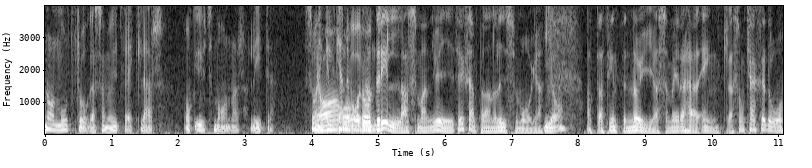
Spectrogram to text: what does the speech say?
någon motfråga som utvecklar och utmanar lite så enkelt Ja, kan det och, vara och då ibland. drillas man ju i till exempel analysförmåga. ja, Att, att inte nöja sig med det här enkla som kanske då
